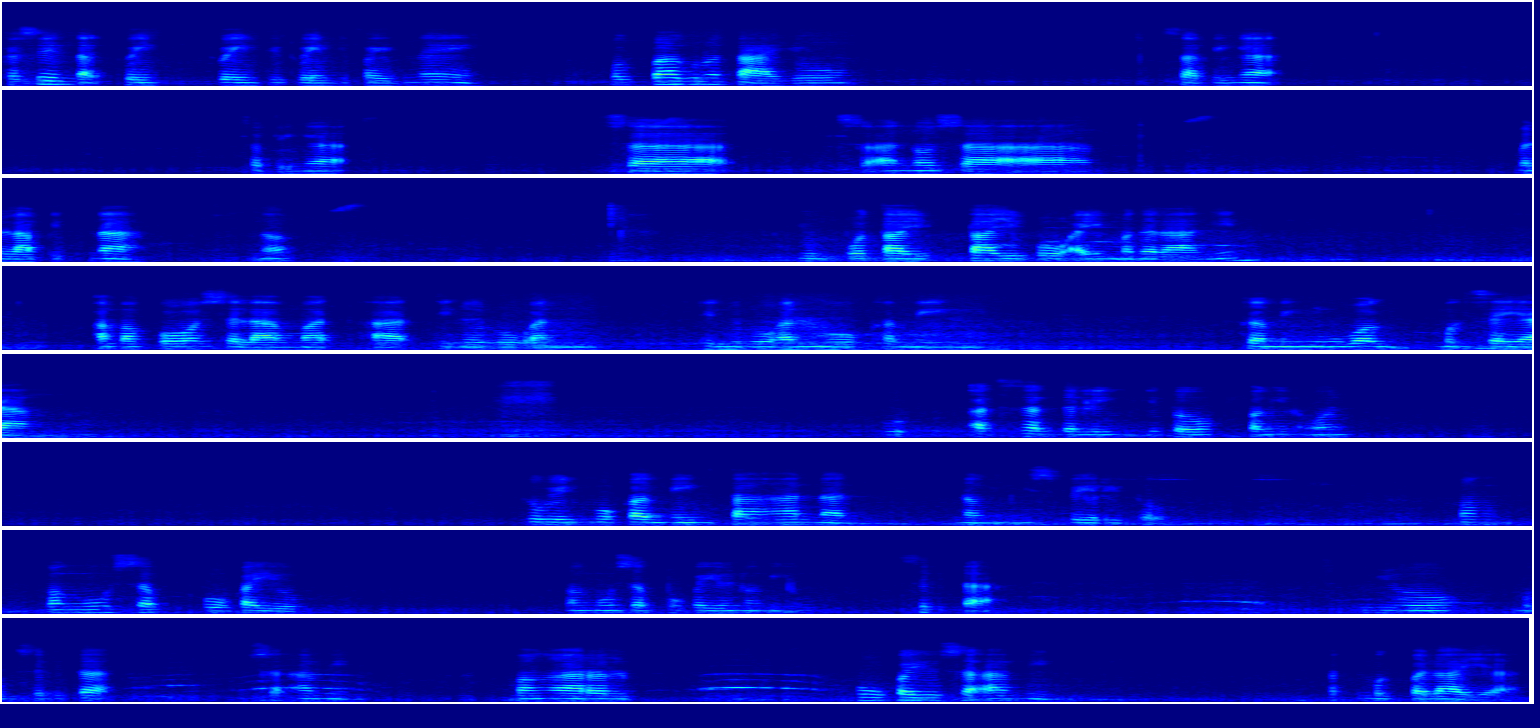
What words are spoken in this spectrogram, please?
kasi na 20, 2025 na eh. Magbago na tayo. Sabi nga sabi nga sa sa ano sa malapit na no yung po tayo, tayo po ay manalangin Ama ko, salamat at tinuruan tinuruan mo kaming kaming huwag magsayang at sa sandaling ito, Panginoon, gawin mo kaming tahanan ng Espiritu. Mang, mangusap po kayo. Mangusap po kayo ng iyong salita. Inyo magsalita sa amin. Mangaral po kayo sa amin at magpalaya.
